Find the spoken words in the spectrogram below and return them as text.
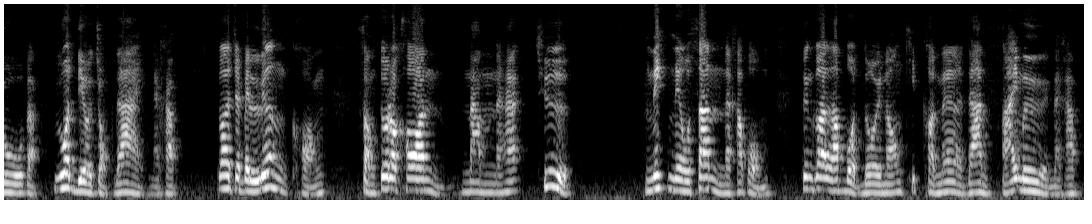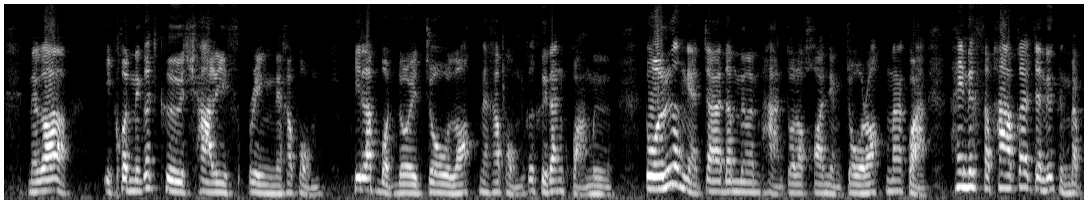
ดูแบบรวดเดียวจบได้นะครับ ก็จะเป็นเรื่องของ 2 ตัวละครนำนะฮะ ชื่อนิกเนลสันนะครับผม ซึ่งก็รับบทโดยน้องคิดคอนเนอร์ด้านซ้ายมือนะครับ แล้วก็อีกคนหนึ่งก็คือชาลีสปริงนะครับผมที่รับบทโดยโจล็อกนะครับผมก็คือด้านขวามือ ตัวเรื่องเนี่ยจะดำเนินผ่านตัวละครอย่างโจล็อกมากกว่า ให้นึกสภาพก็จะนึกถึงแบบ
